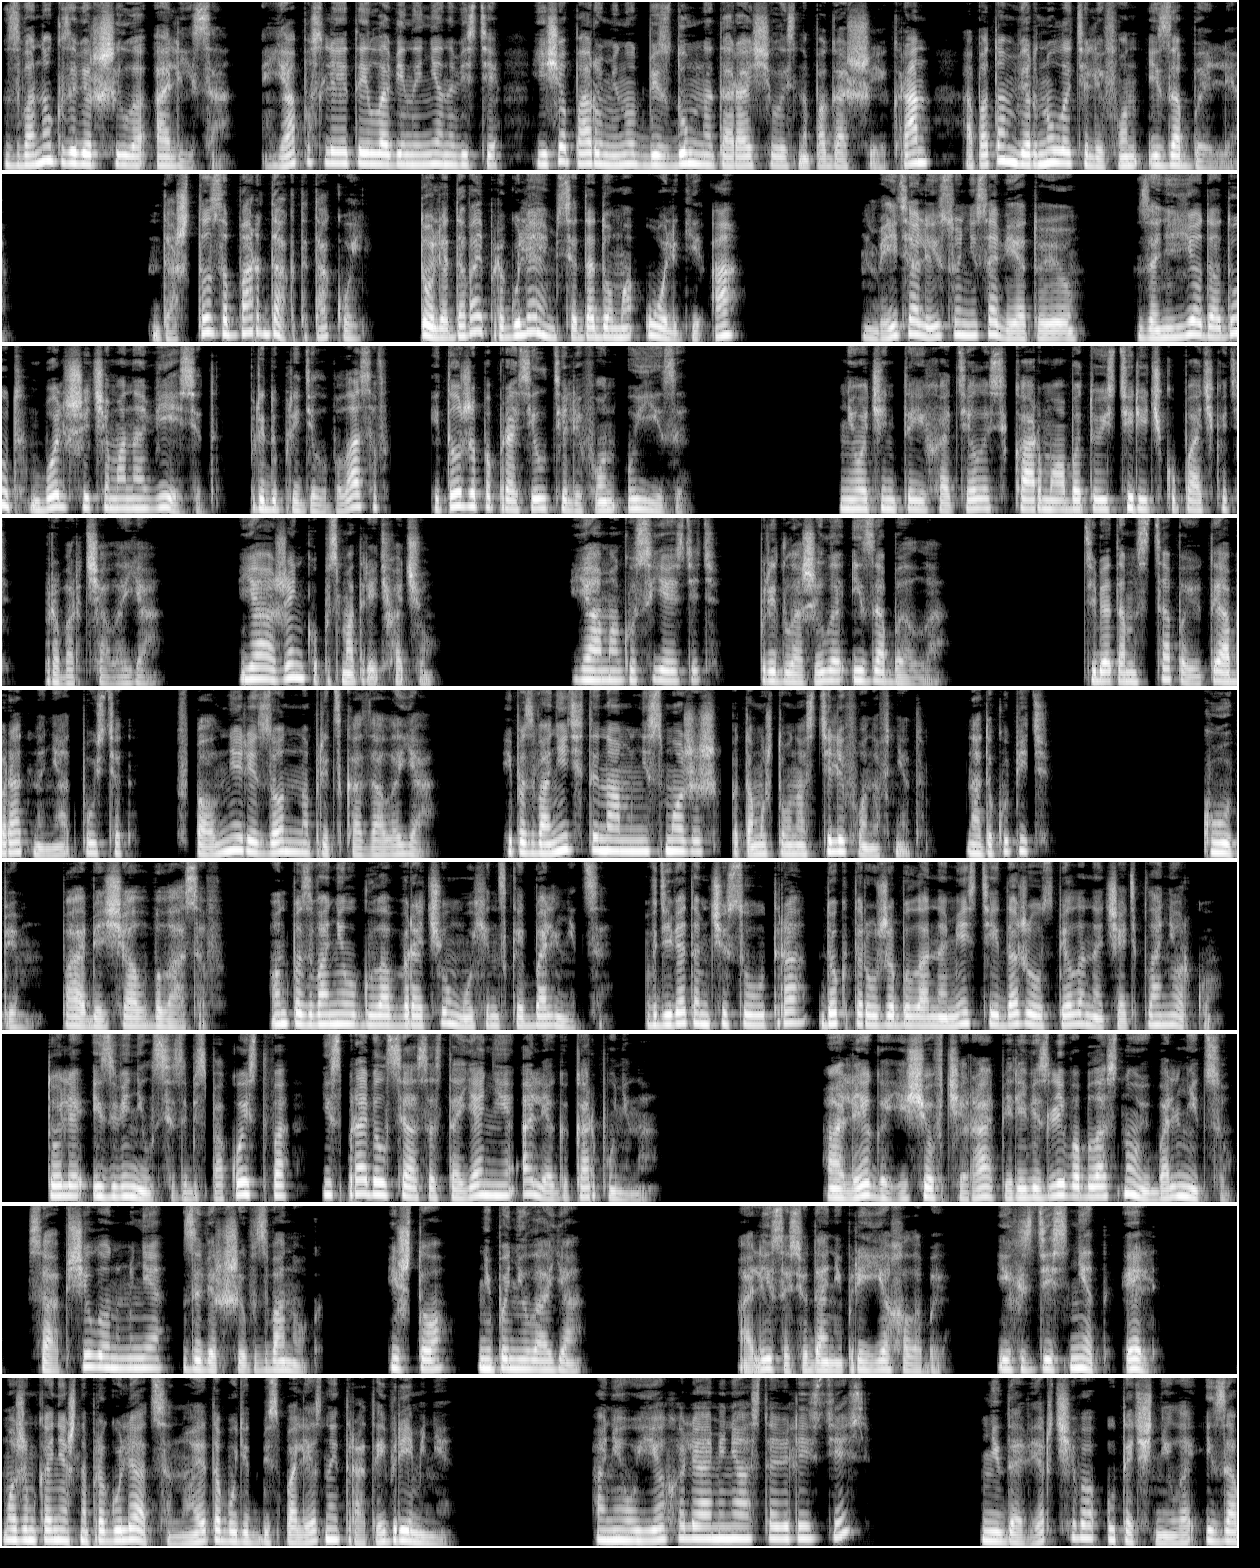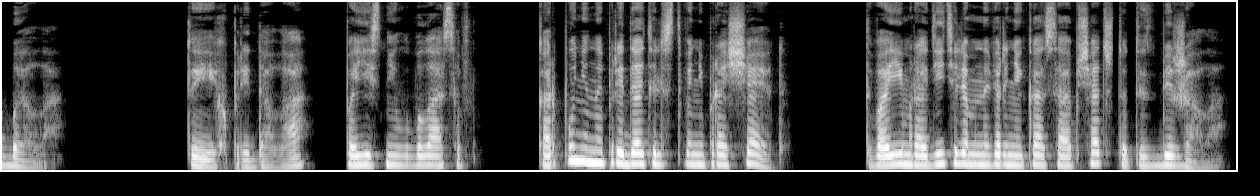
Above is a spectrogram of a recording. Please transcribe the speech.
Звонок завершила Алиса. Я после этой лавины ненависти еще пару минут бездумно таращилась на погасший экран, а потом вернула телефон Изабелле. Да что за бардак-то такой? Толя, давай прогуляемся до дома Ольги, а? Бить Алису не советую. За нее дадут больше, чем она весит, предупредил Власов и тоже попросил телефон у Изы. Не очень-то и хотелось карму об эту истеричку пачкать, проворчала я. Я Женьку посмотреть хочу. Я могу съездить, предложила Изабелла. Тебя там сцапают и обратно не отпустят. Вполне резонно предсказала я. И позвонить ты нам не сможешь, потому что у нас телефонов нет. Надо купить. Купим, пообещал Власов. Он позвонил главврачу Мухинской больницы. В девятом часу утра доктор уже была на месте и даже успела начать планерку. Толя извинился за беспокойство и справился о состоянии Олега Карпунина. Олега еще вчера перевезли в областную больницу, сообщил он мне, завершив звонок. И что, не поняла я. Алиса сюда не приехала бы. Их здесь нет, Эль. Можем, конечно, прогуляться, но это будет бесполезной тратой времени. Они уехали, а меня оставили здесь? Недоверчиво уточнила Изабелла. Ты их предала, пояснил Власов. Карпунины предательства не прощают. Твоим родителям наверняка сообщат, что ты сбежала.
